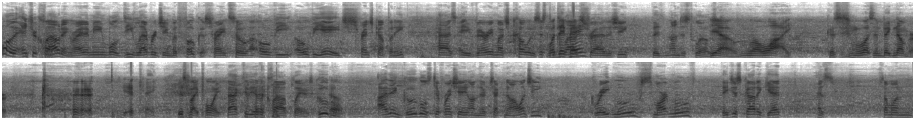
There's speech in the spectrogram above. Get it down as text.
Well, interclouding, right? I mean, well, deleveraging, but focus, right? So uh, OV, OVH, French company, has a very much coexisting What'd cloud strategy that's undisclosed. Yeah, well, why? Because it wasn't a big number. okay, this is my point. Back to the other cloud players. Google. Oh. I think Google's differentiating on their technology. Great move, smart move. They just got to get, as someone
